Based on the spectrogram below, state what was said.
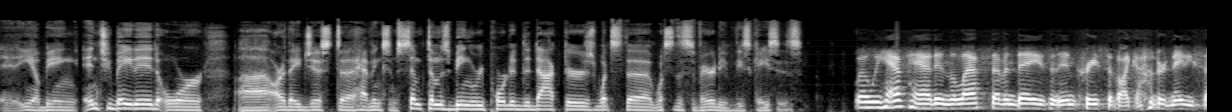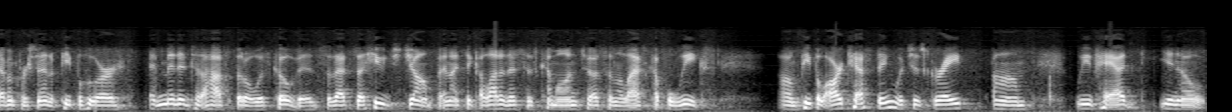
you know being intubated, or uh, are they just uh, having some symptoms being reported to doctors? What's the what's the severity of these cases? Well, we have had in the last seven days an increase of like 187% of people who are admitted to the hospital with COVID. So that's a huge jump, and I think a lot of this has come on to us in the last couple of weeks. Um, people are testing, which is great. Um, we've had, you know,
